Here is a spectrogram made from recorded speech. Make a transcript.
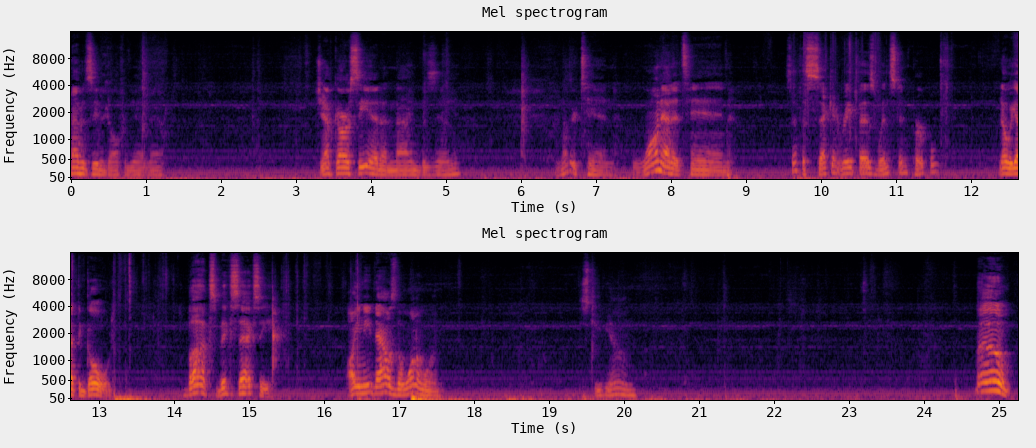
haven't seen a dolphin yet, man. Jeff Garcia at a 9 bazillion. Another 10. 1 out of 10. Is that the second Rapez Winston purple? No, we got the gold. Bucks, big sexy. All you need now is the 101. Steve Young. Boom!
